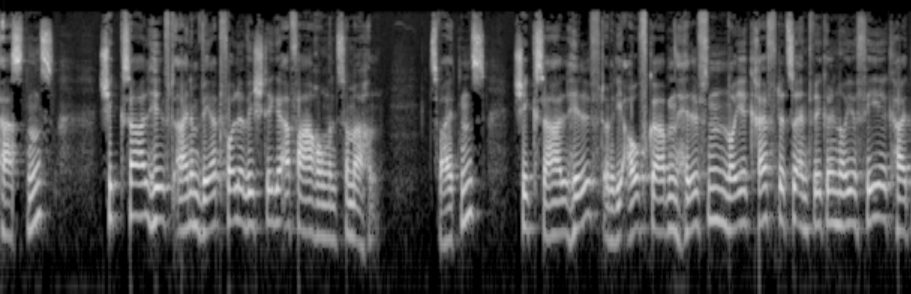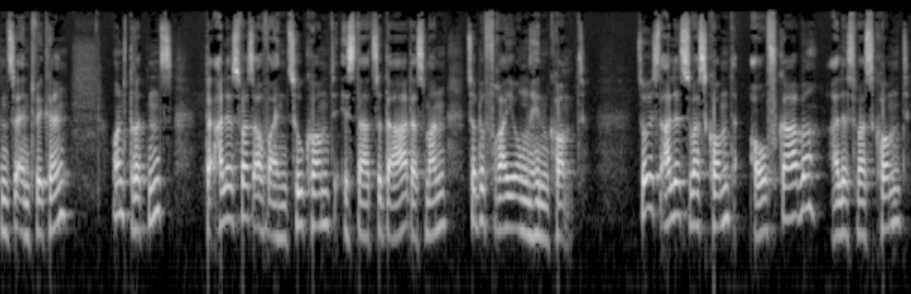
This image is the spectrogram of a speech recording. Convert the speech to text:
erstens, Schicksal hilft einem wertvolle, wichtige Erfahrungen zu machen. Zweitens, Schicksal hilft oder die Aufgaben helfen, neue Kräfte zu entwickeln, neue Fähigkeiten zu entwickeln. Und drittens, alles, was auf einen zukommt, ist dazu da, dass man zur Befreiung hinkommt. So ist alles, was kommt, Aufgabe. Alles, was kommt,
